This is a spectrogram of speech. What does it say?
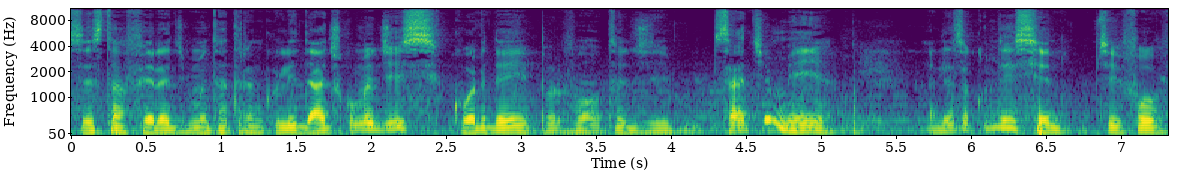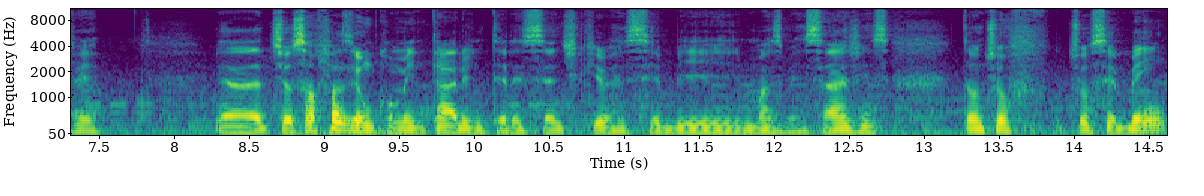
Sexta-feira de muita tranquilidade. Como eu disse, acordei por volta de sete e meia. Aliás, acordei cedo, se for ver. Uh, deixa eu só fazer um comentário interessante que eu recebi umas mensagens. Então, deixa eu, deixa eu ser bem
